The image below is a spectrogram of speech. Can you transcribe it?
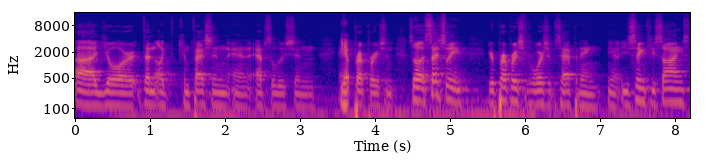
uh, your then like confession and absolution and Yep. preparation. So essentially, your preparation for worship is happening. You know, you sing a few songs,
